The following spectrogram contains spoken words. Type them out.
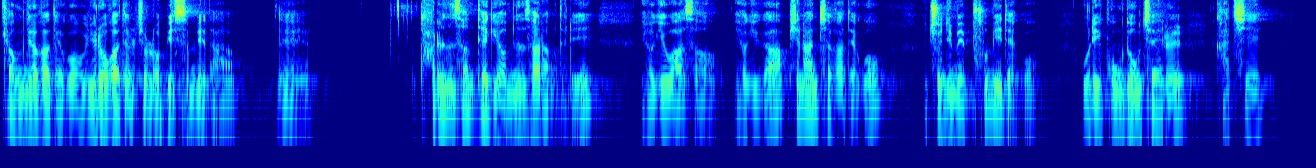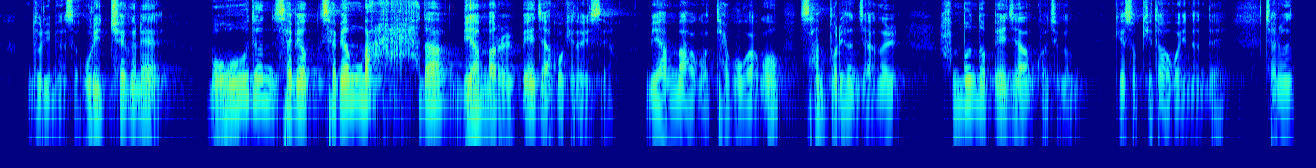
격려가 되고 위로가 될 줄로 믿습니다. 네. 다른 선택이 없는 사람들이 여기 와서 여기가 피난처가 되고 주님의 품이 되고 우리 공동체를 같이 누리면서 우리 최근에 모든 새벽 새벽마다 미얀마를 빼지 않고 기도했어요. 미얀마하고 태국하고 산불 현장을 한 번도 빼지 않고 지금 계속 기도하고 있는데 저는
